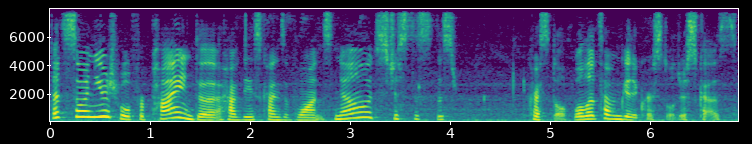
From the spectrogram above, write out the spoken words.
That's so unusual for Pine to have these kinds of wants. No, it's just this this crystal. Well, let's have him get a crystal just cuz.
